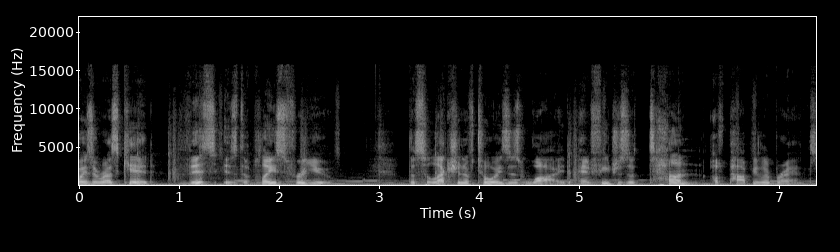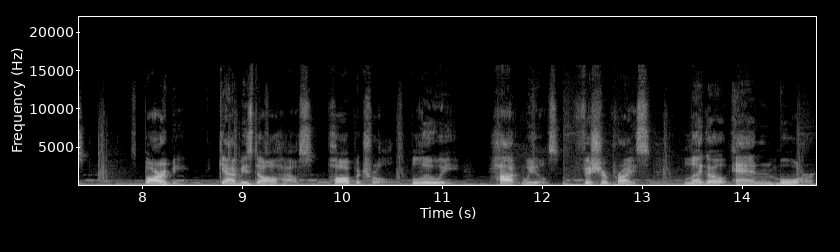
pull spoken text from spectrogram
Toys R Us kid, this is the place for you. The selection of toys is wide and features a ton of popular brands. Barbie, Gabby's Dollhouse, Paw Patrol, Bluey, Hot Wheels, Fisher Price, Lego, and more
